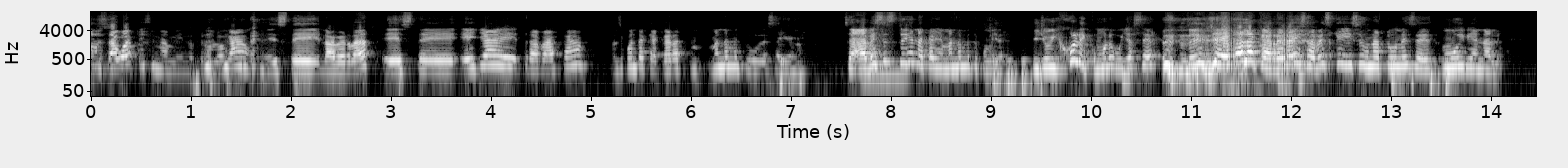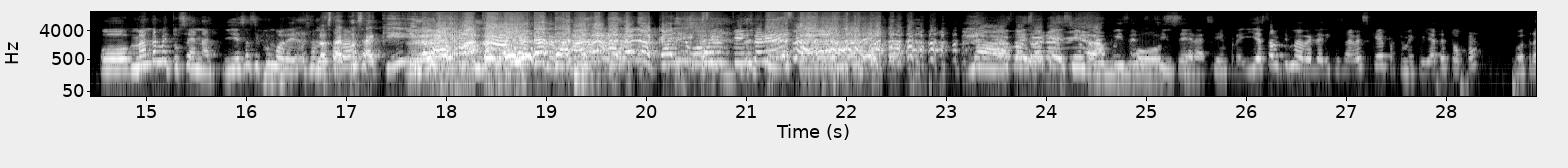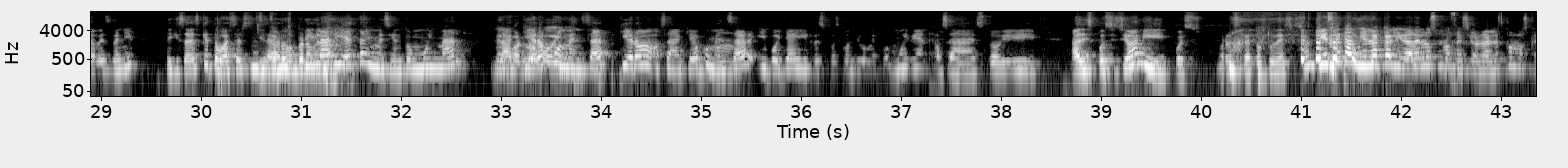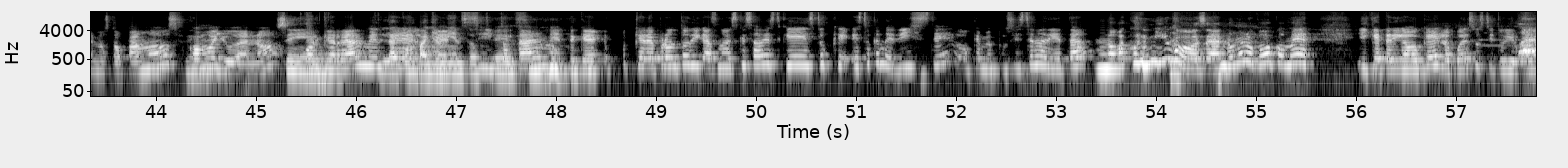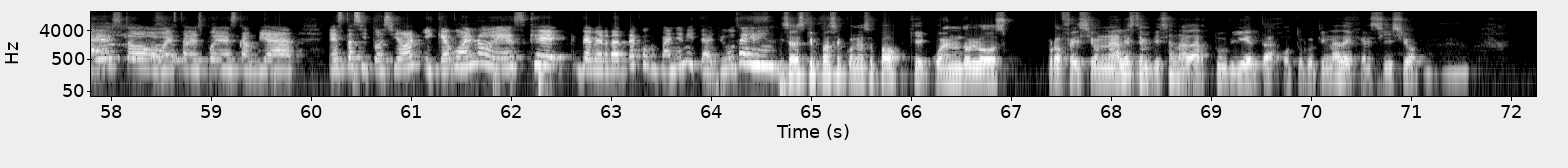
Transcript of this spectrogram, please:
Está guapísima mi nutróloga. Este, la verdad, este, ella eh, trabaja, haz cuenta que a cara, mándame tu desayuno. O sea, a veces estoy en la calle, mándame tu comida. Y yo, híjole, ¿cómo le voy a hacer? Entonces llego a la carrera y ¿sabes qué? Hice un atún ese, muy bien, Ale. O mándame tu cena. Y es así como de, o sea, me Los estaba- tacos aquí y luego mando. anda en la calle, voy en Pinterest. No, cosa pero que siempre fui tramposa. sincera, siempre. Y esta última vez le dije, ¿sabes qué? Porque me dijo, ya te toca otra vez venir. Le dije, ¿sabes qué? Te voy a ser sincera. no, Rompí la dieta y me siento muy mal. La Mejor quiero comenzar, quiero, o sea, quiero comenzar y voy a ir después contigo. Me dijo, muy bien, o sea, estoy a disposición y pues respeto tu decisión. Y es que también la calidad de los profesionales con los que nos topamos, Sí. cómo ayudan, ¿no? Sí. Porque realmente. El acompañamiento. que- sí, totalmente. Que, que de pronto digas, no, es que sabes que esto, que esto que me diste o que me pusiste en la dieta no va conmigo, o sea, no me lo puedo comer. Y que te diga, ok, lo puedes sustituir por esto, o esta vez puedes cambiar esta situación. Y qué bueno es que de verdad te acompañen y te ayuden. ¿Y sabes qué pasa con eso, Pau? Que cuando los profesionales te empiezan a dar tu dieta o tu rutina de ejercicio,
